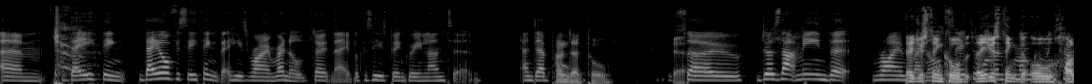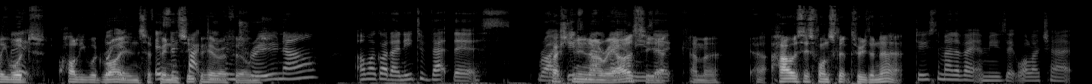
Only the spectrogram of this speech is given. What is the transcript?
um, they think they obviously think that he's Ryan Reynolds, don't they? Because he's been Green Lantern and Deadpool. And Deadpool. Yeah. So does that mean that Ryan? they just think all. Reynolds They just think that all Hollywood traffic? Hollywood Ryans have been in superhero even films. True now? Oh my god, I need to vet this. Right, Questioning our reality, music. Emma. Uh, How has this one slipped through the net? Do some elevator music while I check.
